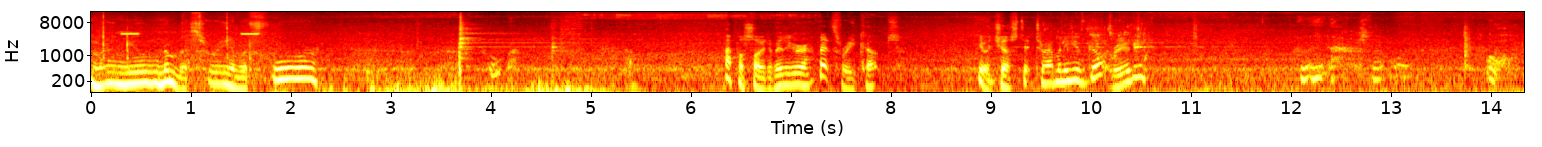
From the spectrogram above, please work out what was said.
manual number three, number four. apple cider vinegar, about three cups. You adjust it to how many you've got, really. Oh.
